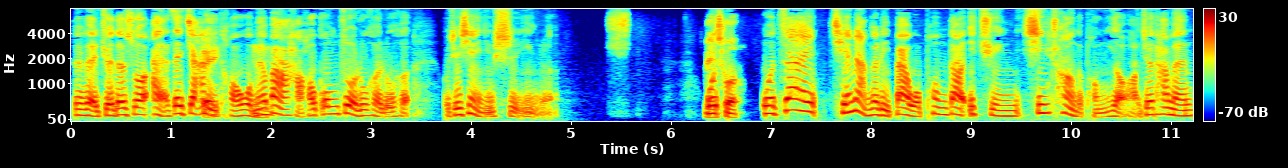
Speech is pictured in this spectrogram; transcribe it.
对不对？觉得说，哎呀，在家里头我没有办法好好工作，如何如何？嗯、我觉得现在已经适应了。没错，我，我在前两个礼拜我碰到一群新创的朋友啊，就他们。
